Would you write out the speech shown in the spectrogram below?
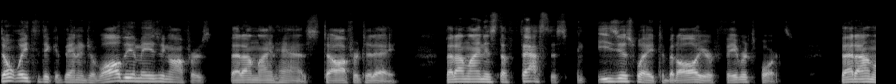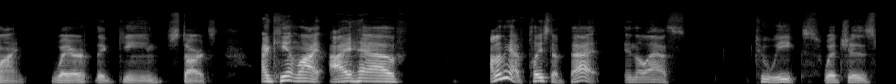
Don't wait to take advantage of all the amazing offers BetOnline has to offer today. BetOnline is the fastest and easiest way to bet all your favorite sports. BetOnline, where the game starts. I can't lie. I have, I don't think I've placed a bet in the last two weeks, which is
